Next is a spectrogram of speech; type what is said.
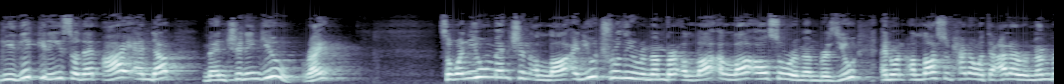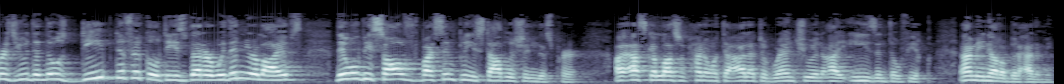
لِذِكْرِ So that I end up mentioning you, right? So when you mention Allah and you truly remember Allah, Allah also remembers you. And when Allah subhanahu wa ta'ala remembers you, then those deep difficulties that are within your lives, they will be solved by simply establishing this prayer. I ask Allah subhanahu wa ta'ala to grant you and I ease and tawfiq. Ameen ya Rabbil Alameen.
